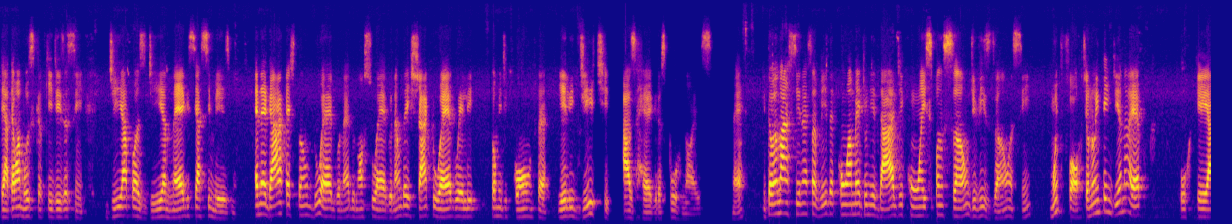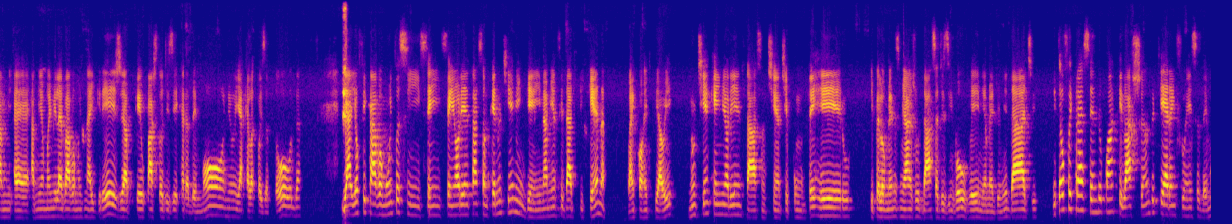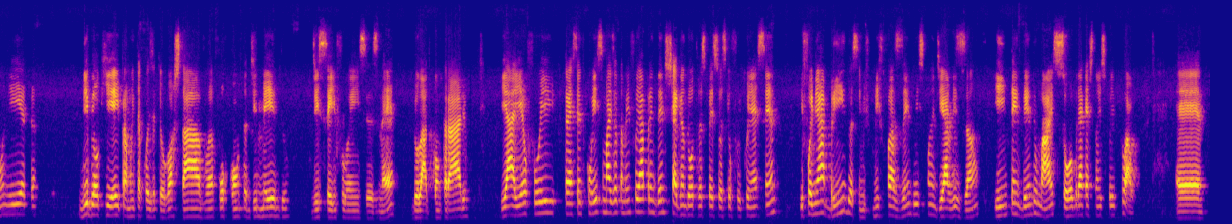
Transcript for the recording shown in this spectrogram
Tem até uma música que diz assim: dia após dia, negue-se a si mesmo. É negar a questão do ego, né? Do nosso ego, não deixar que o ego ele tome de conta e ele dite as regras por nós, né? Então eu nasci nessa vida com a mediunidade, com a expansão de visão assim muito forte. Eu não entendia na época porque a, é, a, minha mãe me levava muito na igreja, porque o pastor dizia que era demônio e aquela coisa toda. E aí eu ficava muito assim, sem, sem orientação, porque não tinha ninguém. E na minha cidade pequena, lá em Corrente Piauí, não tinha quem me orientasse, não tinha tipo um terreiro que pelo menos me ajudasse a desenvolver minha mediunidade. Então eu fui crescendo com aquilo, achando que era influência demoníaca, me bloqueei para muita coisa que eu gostava, por conta de medo de ser influências, né, do lado contrário. E aí eu fui crescendo com isso, mas eu também fui aprendendo, chegando outras pessoas que eu fui conhecendo, e foi me abrindo, assim, me fazendo expandir a visão e entendendo mais sobre a questão espiritual. É,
